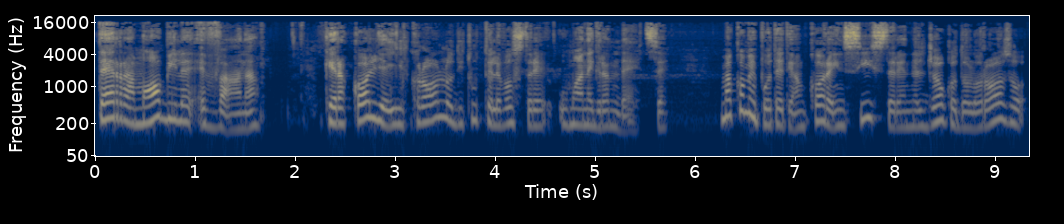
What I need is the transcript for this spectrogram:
Terra mobile e vana, che raccoglie il crollo di tutte le vostre umane grandezze. Ma come potete ancora insistere nel gioco doloroso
